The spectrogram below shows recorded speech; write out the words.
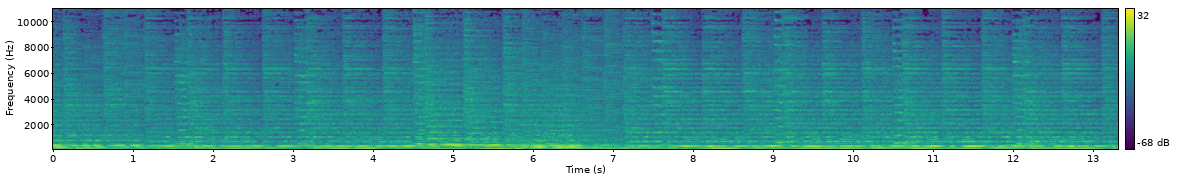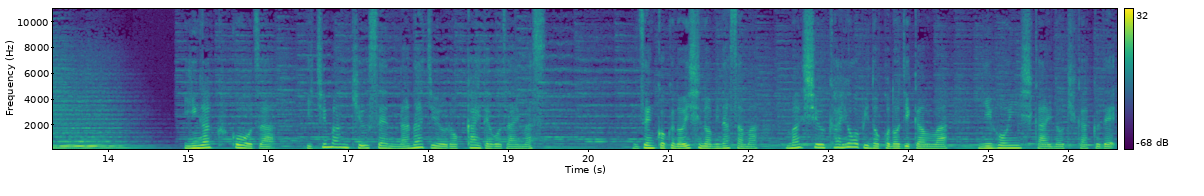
医学講座1万9076回でございます。全国の医師の皆様毎週火曜日のこの時間は日本医師会の企画で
